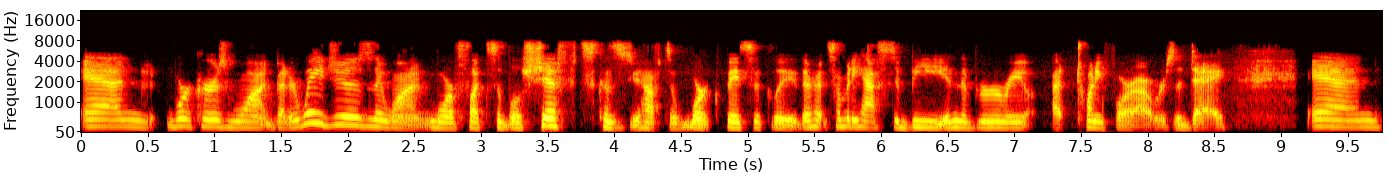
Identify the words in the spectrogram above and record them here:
And workers want better wages. They want more flexible shifts because you have to work basically. There, somebody has to be in the brewery at 24 hours a day. And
